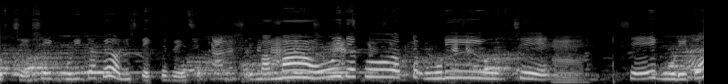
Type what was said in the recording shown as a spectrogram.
উঠছে সেই ঘুড়িটাকে অনিশ দেখতে পেয়েছে। মাম্মা ওই দেখো একটা ঘুড়ি উঠছে সেই ঘুড়িটা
